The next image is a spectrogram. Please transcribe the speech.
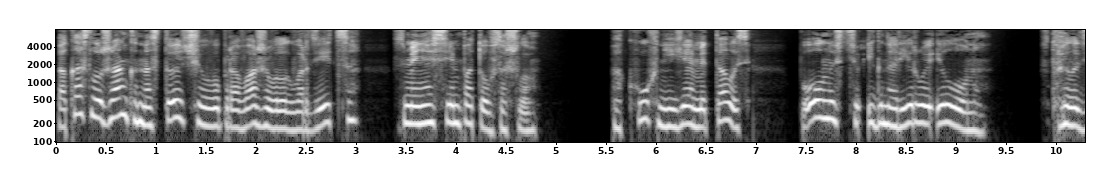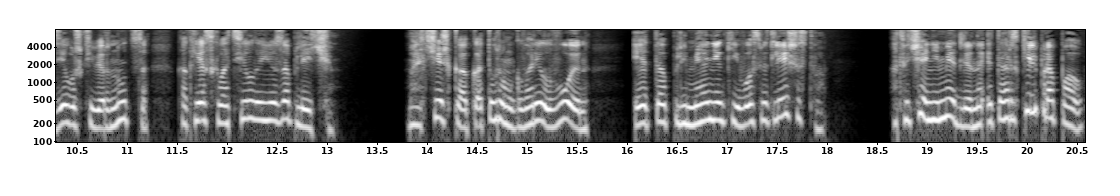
Пока служанка настойчиво выпроваживала гвардейца, с меня семь потов сошло. По кухне я металась, полностью игнорируя Илону. Стоило девушке вернуться, как я схватила ее за плечи. Мальчишка, о котором говорил воин, это племянник его светлейшества? Отвечай немедленно, это Арскель пропал.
